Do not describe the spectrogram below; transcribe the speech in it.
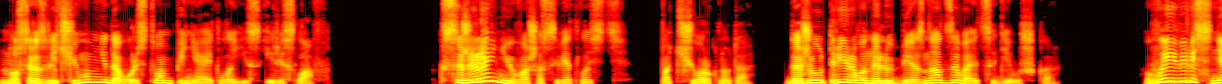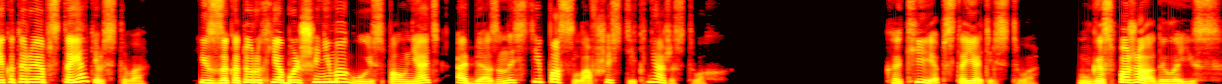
но с различимым недовольством пеняет Лаис Ирислав. «К сожалению, ваша светлость, подчеркнуто, даже утрированно любезно отзывается девушка. Выявились некоторые обстоятельства, из-за которых я больше не могу исполнять обязанности посла в шести княжествах. Какие обстоятельства, госпожа Аделаис?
